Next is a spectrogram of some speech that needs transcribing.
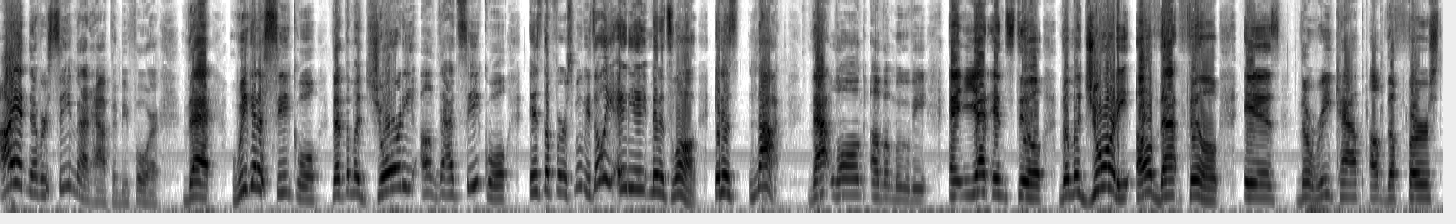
I had never seen that happen before. That we get a sequel that the majority of that sequel is the first movie. It's only 88 minutes long. It is not that long of a movie, and yet, and still, the majority of that film is the recap of the first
